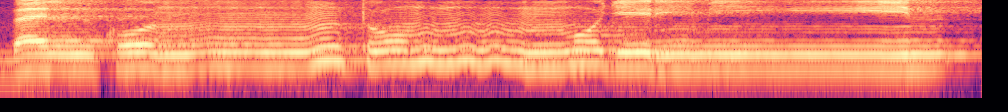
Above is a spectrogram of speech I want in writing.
بل كنتم مجرمين.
